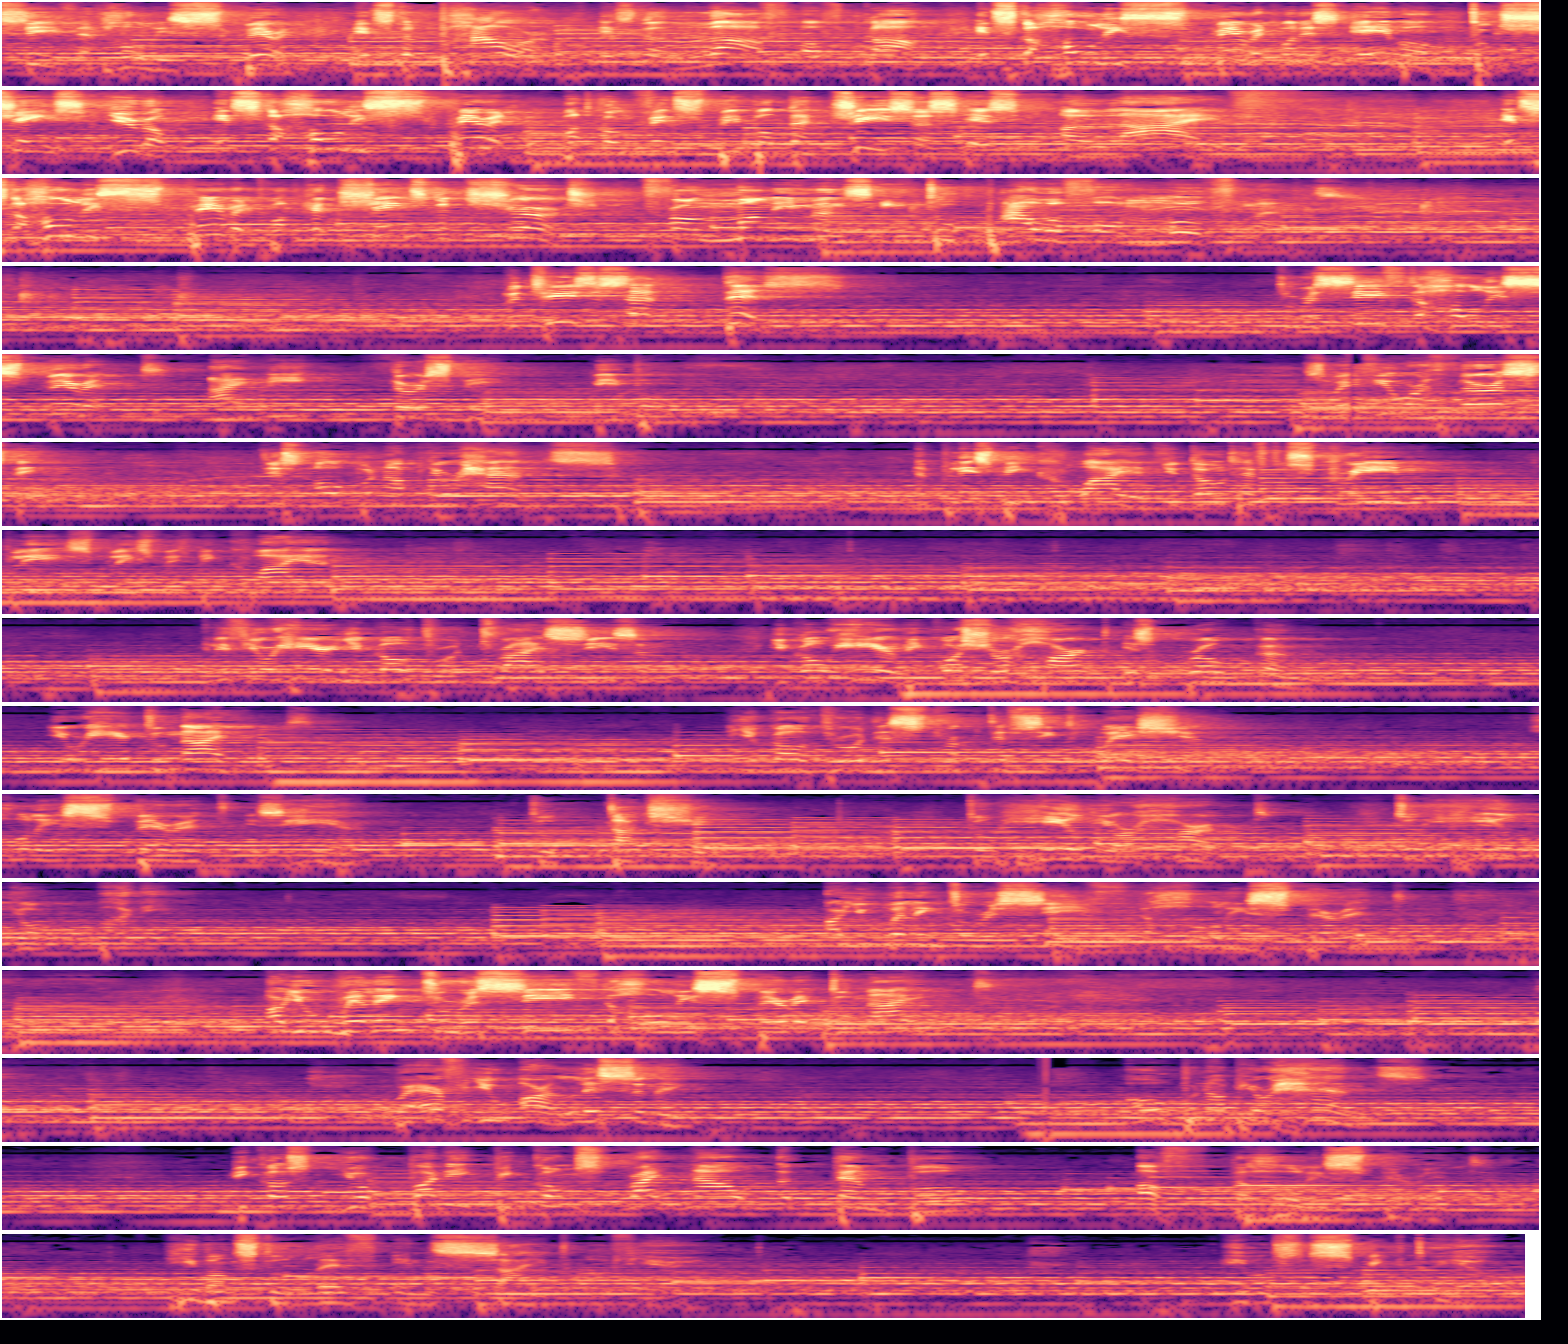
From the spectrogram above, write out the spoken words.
receive that Holy Spirit. It's the power, it's the love of God. It's the Holy Spirit what is able to change Europe. It's the Holy Spirit what convinced people that Jesus is alive. It's the Holy Spirit what can change the church from monuments into powerful movements. But Jesus said this receive the Holy Spirit, I need thirsty people. So if you are thirsty, just open up your hands. And please be quiet. You don't have to scream. Please, please, please be quiet. And if you're here, you go through a dry season. Go here because your heart is broken. You're here tonight. You go through a destructive situation. Holy Spirit is here to touch you, to heal your heart, to heal your body. Are you willing to receive you willing to receive the Holy Spirit tonight? Wherever you are listening, open up your hands because your body becomes right now a temple of the Holy Spirit. He wants to live inside of you. He wants to speak to you.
